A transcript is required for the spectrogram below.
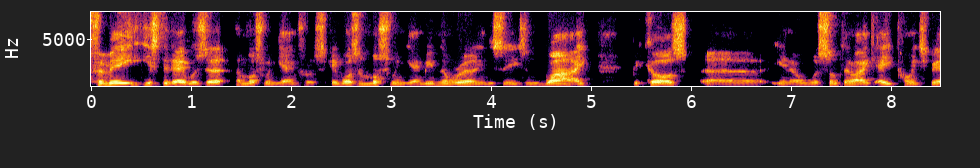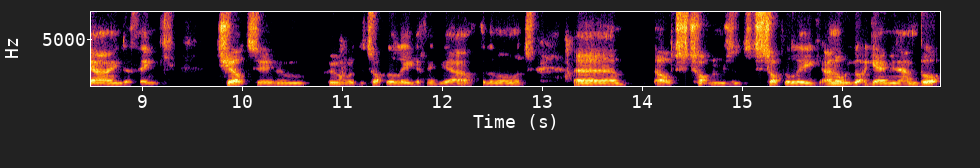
for me, yesterday was a, a must-win game for us. It was a must-win game, even though we're early in the season. Why? Because uh, you know we're something like eight points behind. I think Chelsea, who who are at the top of the league, I think we are at the moment. Um, oh, Tottenham's at the top of the league. I know we've got a game in hand, but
